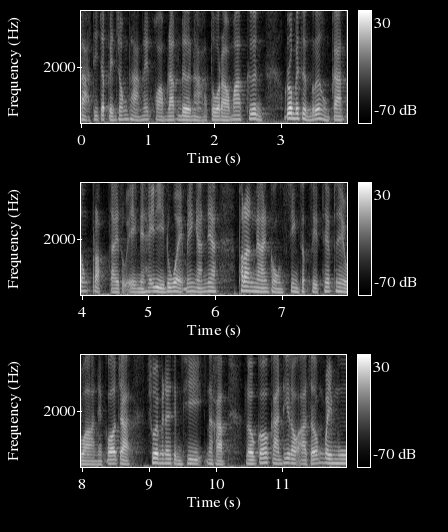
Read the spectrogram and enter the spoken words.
กาสที่จะเป็นช่องทางให้ความรักเดินหาตัวเรามากขึ้น รวมไปถึงเรื่องของการต้องปรับใจตัวเองเนี่ยให้ดีด้วย ไม่งั้นเนี่ยพลังงานของสิ่งศักดิ์สิทธิ์เทพเทวาเนี่ยก็จะช่วยไม่ได้เต็มที่นะครับแล้วก็การที่เราอาจจะต้องไปมู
